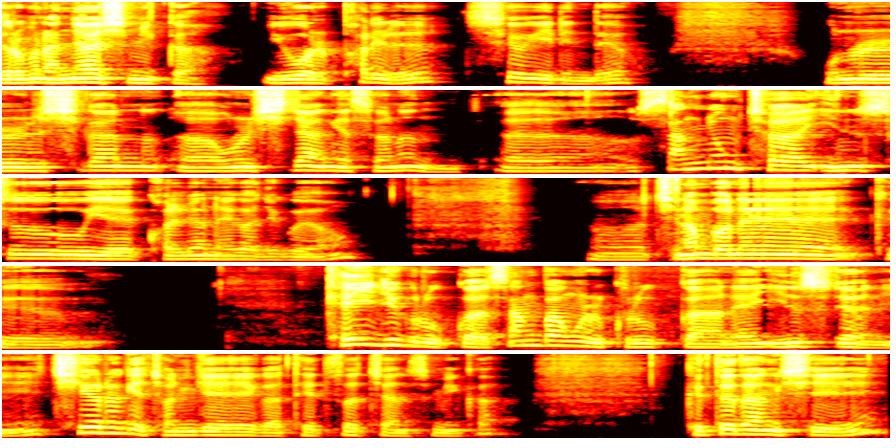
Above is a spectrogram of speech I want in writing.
여러분 안녕하십니까? 6월 8일 수요일인데요. 오늘 시간, 어, 오늘 시장에서는 어, 쌍용차 인수에 관련해 가지고요. 어, 지난번에 그 케이지 그룹과 쌍방울 그룹 간의 인수전이 치열하게 전개가 됐었지 않습니까? 그때 당시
